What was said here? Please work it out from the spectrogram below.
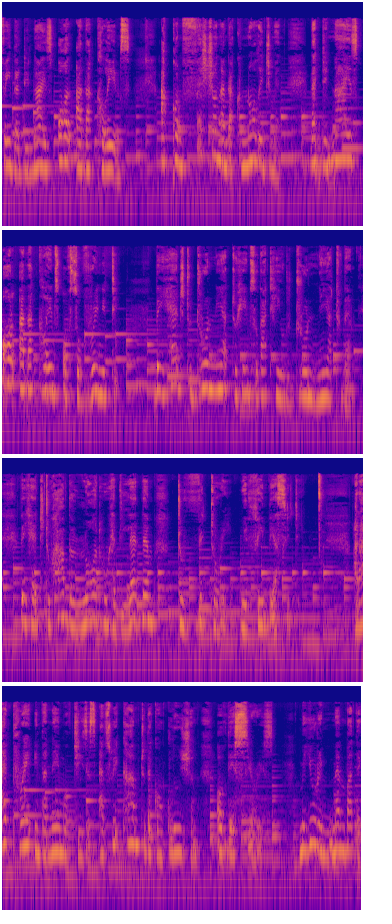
faith that denies all other claims a confession and acknowledgement that denies all other claims of sovereignty. They had to draw near to him so that he would draw near to them. They had to have the Lord who had led them to victory within their city. And I pray in the name of Jesus as we come to the conclusion of this series, may you remember the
